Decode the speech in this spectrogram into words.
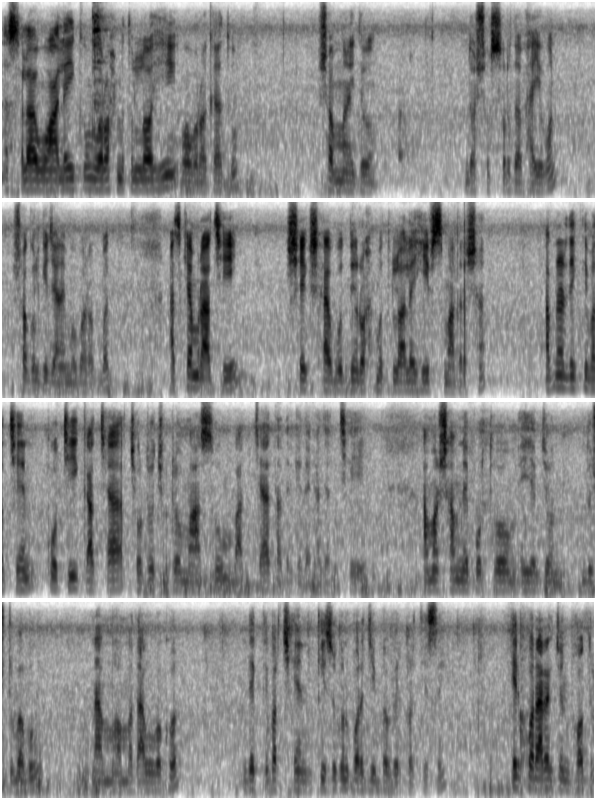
আসসালামু আলাইকুম ওরহমতুল্লাহি ওবরাকাতু। সম্মানিত দর্শক, শ্রোতা ভাই বোন সকলকে জানাই মোবারকবাদ। আজকে আমরা আছি শেখ সাহাবুদ্দিন রহমতুল্লাহ আলাই হিফস মাদ্রাসা। আপনারা দেখতে পাচ্ছেন কচি, কাঁচা, ছোট ছোট, মাসুম বাচ্চা তাদেরকে দেখা যাচ্ছে। আমার সামনে প্রথম এই একজন দুষ্টুবাবু নাম মোহাম্মদ আবু বকর। দেখতে পাচ্ছেন কিছুক্ষণ পরে জিব্বা বের করতেছে। এরপর আরেকজন ভদ্র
